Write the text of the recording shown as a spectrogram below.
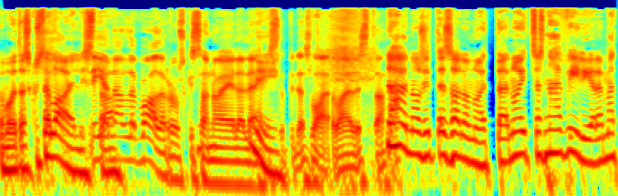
Ja voitaisiko se laillistaa. Niin ja Nalle Wahlruski sanoi eilen niin. että pitäisi la- laillistaa. No hän on sitten sanonut, että no itse asiassa nämä viljelmät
